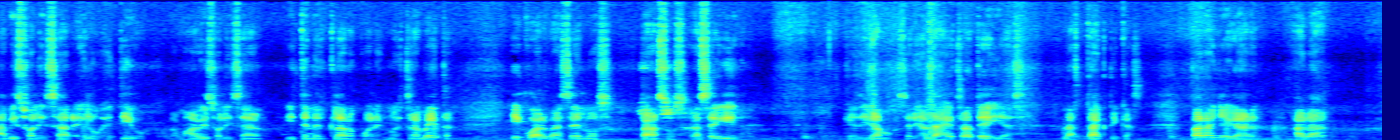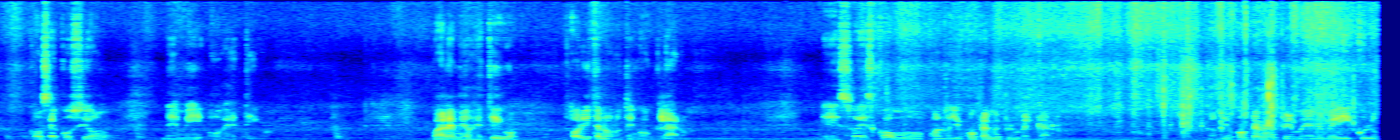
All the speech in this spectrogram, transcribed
a visualizar el objetivo. Vamos a visualizar y tener claro cuál es nuestra meta y cuál va a ser los pasos a seguir, que digamos serían las estrategias, las tácticas para llegar a la consecución de mi objetivo. ¿Cuál es mi objetivo? Ahorita no lo tengo claro. Eso es como cuando yo compré mi primer carro. Cuando yo compré mi primer vehículo,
